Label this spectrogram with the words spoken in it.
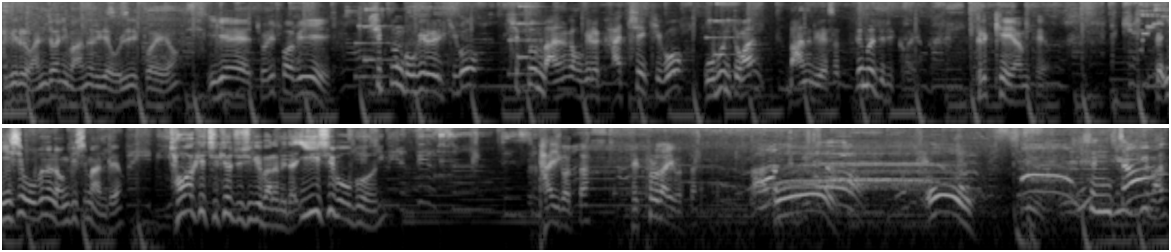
고기를 완전히 마늘 위에 올릴 거예요. 이게 조리법이 10분 고기를 익히고 10분 마늘과 고기를 같이 익히고 5분 동안 마늘 위에서 뜸을 들일 거예요. 그렇게 이해하면 돼요. 그러니까 25분을 넘기시면 안 돼요. 정확히 지켜주시기 바랍니다. 25분. 다 익었다? 100%다 익었다? 진짜? 이게 만...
